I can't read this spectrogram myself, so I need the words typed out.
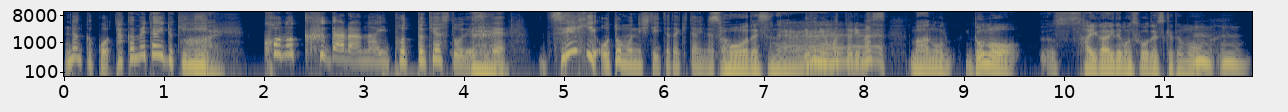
なんかこう高めたい時に、えはい。このくだらないポッドキャストをですね、ぜひお供にしていただきたいなと。そうですね。いうふうに思っております。まああのどの災害でもそうですけども、うんうん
